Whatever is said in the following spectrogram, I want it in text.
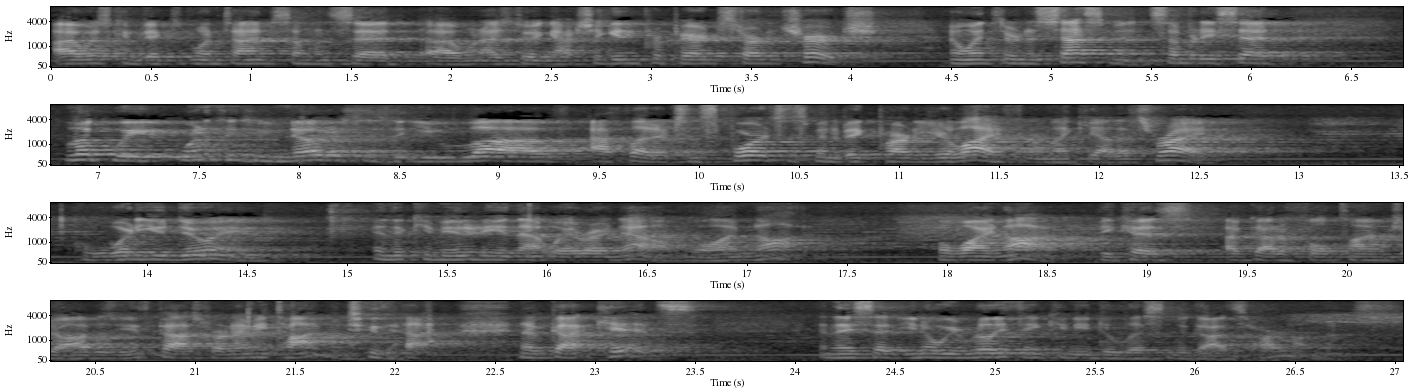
I was convicted one time. Someone said, uh, when I was doing actually getting prepared to start a church, and went through an assessment, somebody said, Look, we, one of the things we've noticed is that you love athletics and sports. It's been a big part of your life. And I'm like, Yeah, that's right. What are you doing in the community in that way right now? Well, I'm not. Well, why not? Because I've got a full time job as a youth pastor. I don't have any time to do that. And I've got kids. And they said, you know, we really think you need to listen to God's heart on this.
